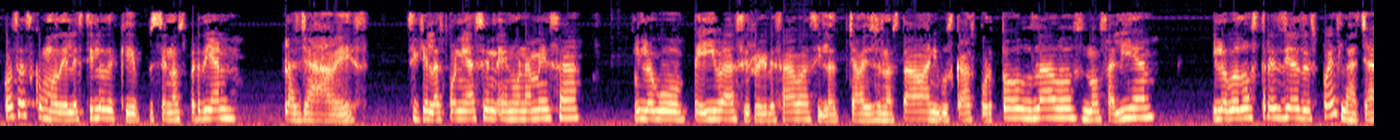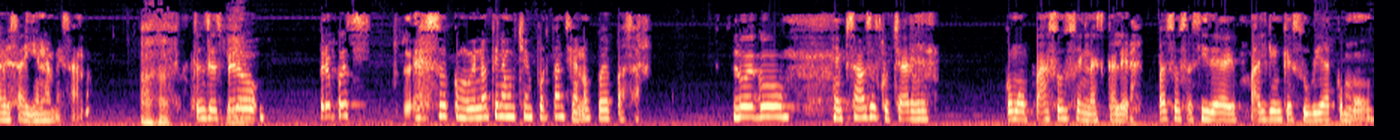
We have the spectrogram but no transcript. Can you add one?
cosas como del estilo de que pues, se nos perdían las llaves, así que las ponías en, en una mesa y luego te ibas y regresabas y las llaves no estaban y buscabas por todos lados, no salían y luego dos, tres días después las llaves ahí en la mesa, ¿no? Ajá. Entonces, pero, pero pues eso como que no tiene mucha importancia, no puede pasar. Luego empezamos a escuchar como pasos en la escalera, pasos así de alguien que subía como,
